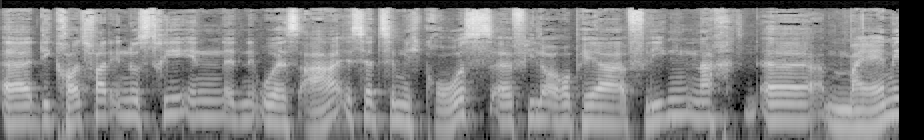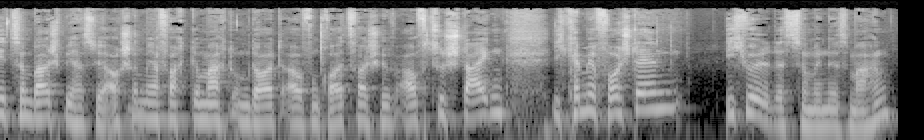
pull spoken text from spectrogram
Äh, die Kreuzfahrtindustrie in, in, den USA ist ja ziemlich groß. Äh, viele Europäer fliegen nach äh, Miami zum Beispiel, hast du ja auch schon mehrfach gemacht, um dort auf dem Kreuzfahrtschiff Kreuzfahrtschiff aufzusteigen. Ich kann mir vorstellen, ich würde das zumindest machen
